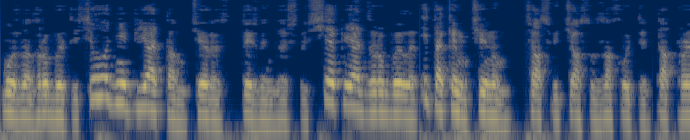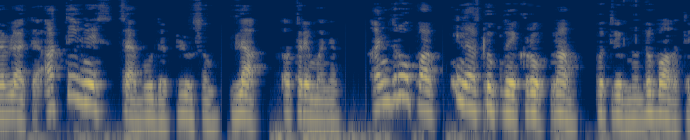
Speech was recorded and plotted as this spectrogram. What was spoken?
Можна зробити сьогодні 5, там через тиждень зайшли ще 5 зробили. І таким чином, час від часу заходьте та проявляйте активність. Це буде плюсом для отримання андропа. І наступний крок нам потрібно додати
